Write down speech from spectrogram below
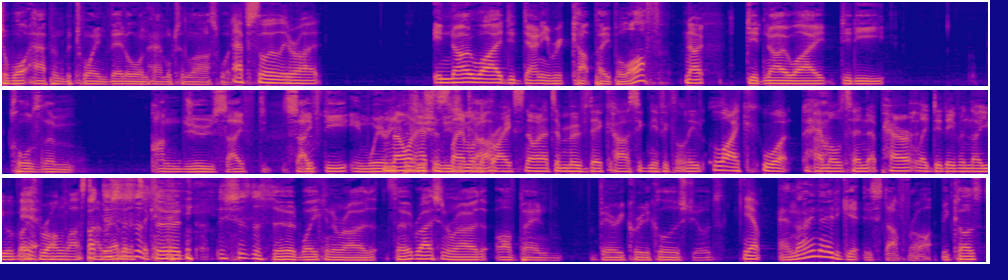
to what happened between Vettel and Hamilton last week. Absolutely right. In no way did Danny Rick cut people off. No. Did no way did he cause them undue safety safety in where he no one had to slam on the brakes. No one had to move their car significantly, like what ah. Hamilton apparently did. Even though you were both Yeah. wrong last But time. this is the okay. third. This is the third week in a row, third race in a row that I've been very critical of the stewards, Yep, and they need to get this stuff right because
